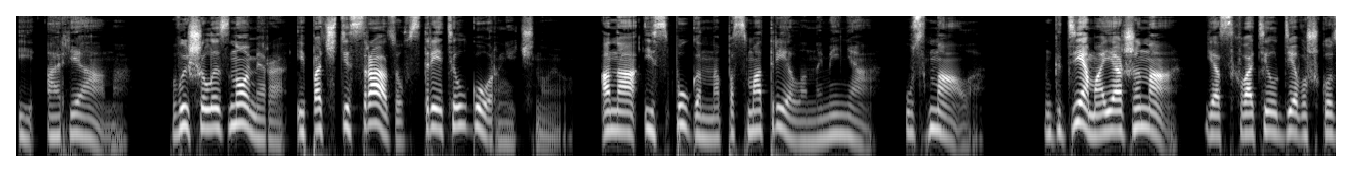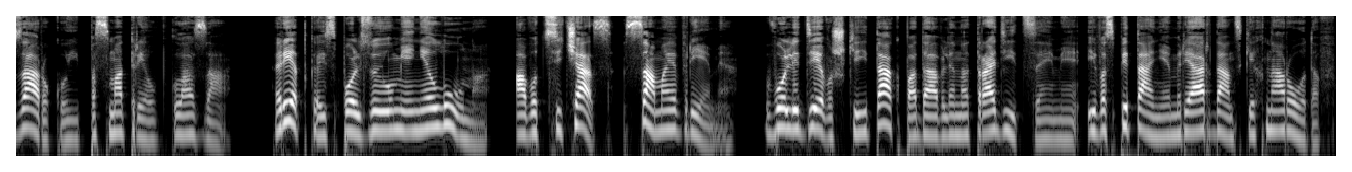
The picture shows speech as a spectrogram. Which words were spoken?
и Ариана. Вышел из номера и почти сразу встретил горничную. Она испуганно посмотрела на меня, узнала. «Где моя жена?» Я схватил девушку за руку и посмотрел в глаза. Редко использую умение Луна, а вот сейчас самое время. Воля девушки и так подавлена традициями и воспитанием риорданских народов,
